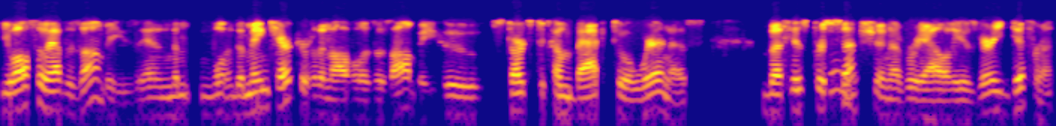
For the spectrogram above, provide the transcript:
you also have the zombies and the one, the main character for the novel is a zombie who starts to come back to awareness but his hmm. perception of reality is very different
